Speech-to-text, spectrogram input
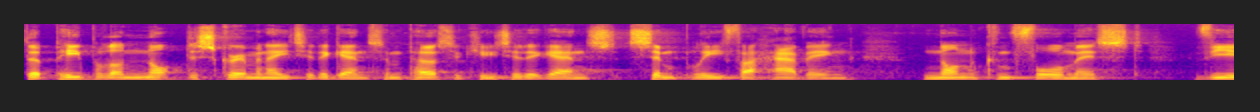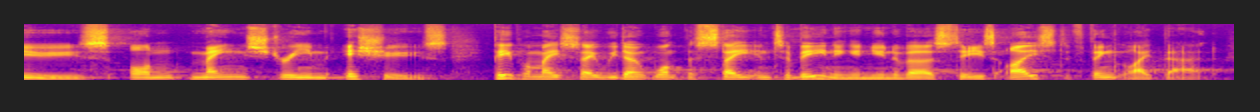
that people are not discriminated against and persecuted against simply for having nonconformist views on mainstream issues. People may say we don't want the state intervening in universities. I used to think like that.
